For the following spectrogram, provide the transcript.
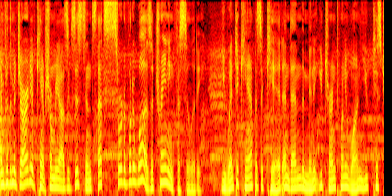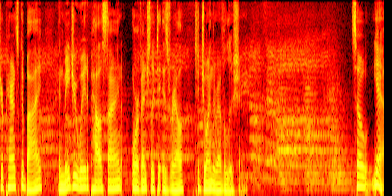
And for the majority of Camp Shomria's existence, that's sort of what it was a training facility. You went to camp as a kid, and then the minute you turned 21, you kissed your parents goodbye and made your way to Palestine or eventually to Israel to join the revolution. So, yeah,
